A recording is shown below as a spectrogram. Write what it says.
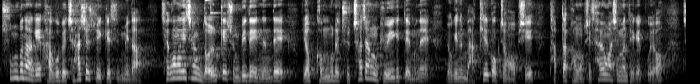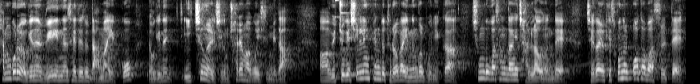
충분하게 가구 배치하실 수 있겠습니다. 채광기 창 넓게 준비되어 있는데 옆 건물의 주차장 교이기 때문에 여기는 막힐 걱정 없이 답답함 없이 사용하시면 되겠고요. 참고로 여기는 위에 있는 세대도 남아 있고 여기는 2층 을 지금 촬영하고 있습니다. 아, 위쪽에 실링팬도 들어가 있는 걸 보니까 층고가 상당히 잘 나오는데 제가 이렇게 손을 뻗어 봤을 때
